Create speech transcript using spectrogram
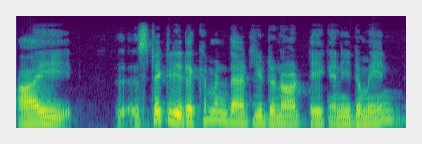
I uh, strictly recommend that you do not take any domain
